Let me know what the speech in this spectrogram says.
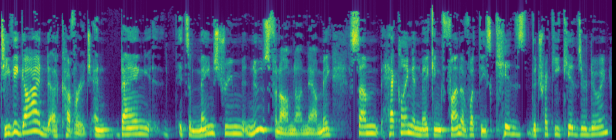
TV guide uh, coverage. And bang, it's a mainstream news phenomenon now. Make some heckling and making fun of what these kids, the Trekkie kids, are doing.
